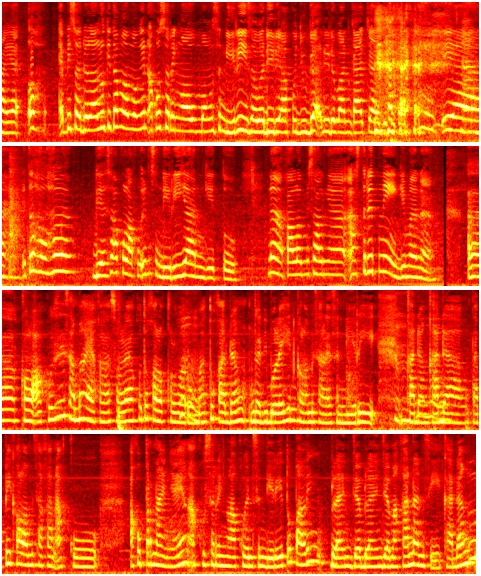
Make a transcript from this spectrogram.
kayak oh episode lalu kita ngomongin aku sering ngomong sendiri sama diri aku juga di depan kaca gitu kan. Iya itu hal-hal yang biasa aku lakuin sendirian gitu nah kalau misalnya Astrid nih gimana? Eh, kalau aku sih sama ya kak, soalnya aku tuh kalau keluar rumah tuh kadang nggak dibolehin kalau misalnya sendiri, kadang-kadang. Tapi kalau misalkan aku aku pernahnya yang aku sering ngelakuin sendiri itu paling belanja belanja makanan sih. Kadang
